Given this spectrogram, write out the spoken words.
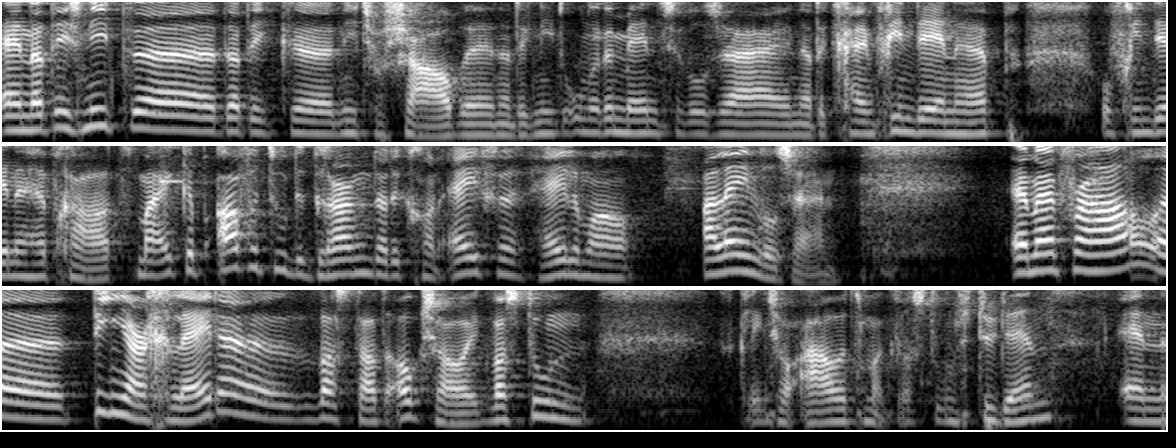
En dat is niet uh, dat ik niet sociaal ben, dat ik niet onder de mensen wil zijn, dat ik geen vriendin heb of vriendinnen heb gehad. Maar ik heb af en toe de drang dat ik gewoon even helemaal alleen wil zijn. En mijn verhaal, tien jaar geleden, was dat ook zo. Ik was toen, het klinkt zo oud, maar ik was toen student. En,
